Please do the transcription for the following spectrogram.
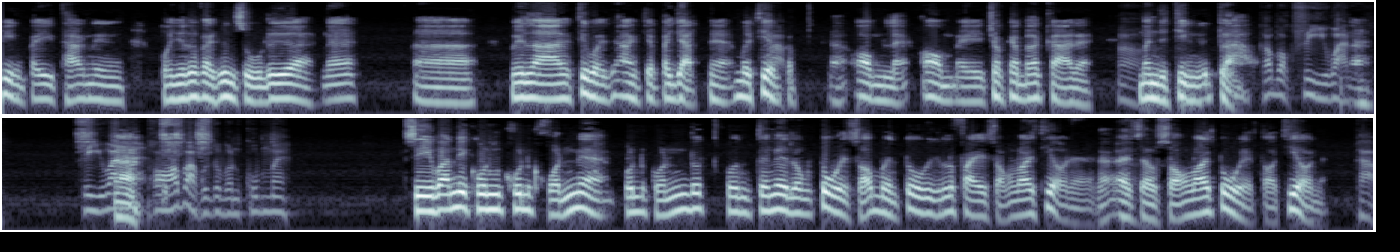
วิ่งไปอีกทางหนึ่งขนจากรถไฟขึ้นสู่เรือนะอ่าเวลาที่ว่าอ้างจะประหยัดเนี่ย เมื่อเทียบกับอ่าอ้อมและอ้อมไอ้ช่องแคบมาลากาเนี่ยอ่ามันจะจริงหรือเปล่า เขาบอกสี่วันนะสี่วันอะมันพอป่ะคุณสุพลคุ้มไหม สี่วันนี่คุณคุณขนเนี่ยคุณขนรถคุณจะได้ลงตู้สองหมื่นตู้วิ่งรถไฟสองร้อยเที่ยวเนี่ยนะเออสองร้อยตู้เนี่ยต่อเที่ยวเนี่ยครับ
